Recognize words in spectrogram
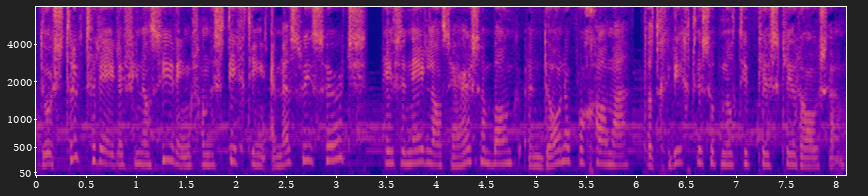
Door structurele financiering van de stichting MS Research... heeft de Nederlandse Hersenbank een donorprogramma... dat gericht is op multiple sclerose.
